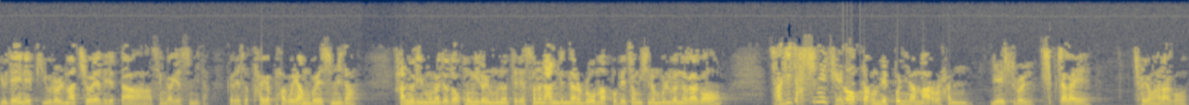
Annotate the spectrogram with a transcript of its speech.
유대인의 비율을 맞춰야 되겠다 생각했습니다. 그래서 타협하고 양보했습니다. 하늘이 무너져도 공의를 무너뜨려서는 안 된다는 로마법의 정신을 물 건너가고 자기 자신이 죄가 없다고 몇 번이나 말을 한 예수를 십자가에 처형하라고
